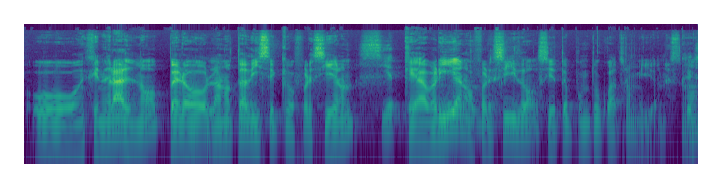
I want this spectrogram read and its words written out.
o en general, ¿no? Pero la nota dice que ofrecieron, siete. que habrían ofrecido 7.4 millones, que ¿no?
